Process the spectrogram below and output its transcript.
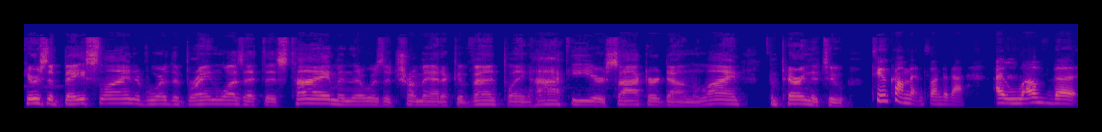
Here's a baseline of where the brain was at this time, and there was a traumatic event playing hockey or soccer down the line, comparing the two. Two comments onto that. I love the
